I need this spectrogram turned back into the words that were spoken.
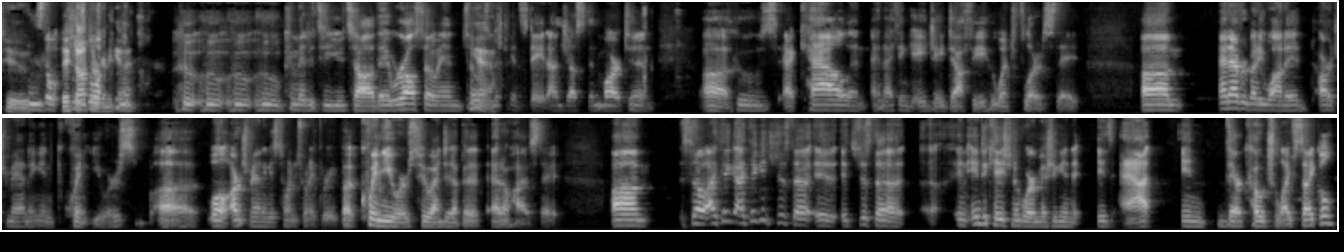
who the, they thought the they were going to get. who, who who who who committed to Utah. They were also in so Yeah. Michigan State on Justin Martin, uh, who's at Cal, and and I think AJ Duffy, who went to Florida State. Um, and everybody wanted Arch Manning and Quinn Ewers. Uh, well, Arch Manning is 2023, but Quinn Ewers, who ended up at, at Ohio State. Um, so I think I think it's just a it's just a an indication of where Michigan is at in their coach life cycle.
